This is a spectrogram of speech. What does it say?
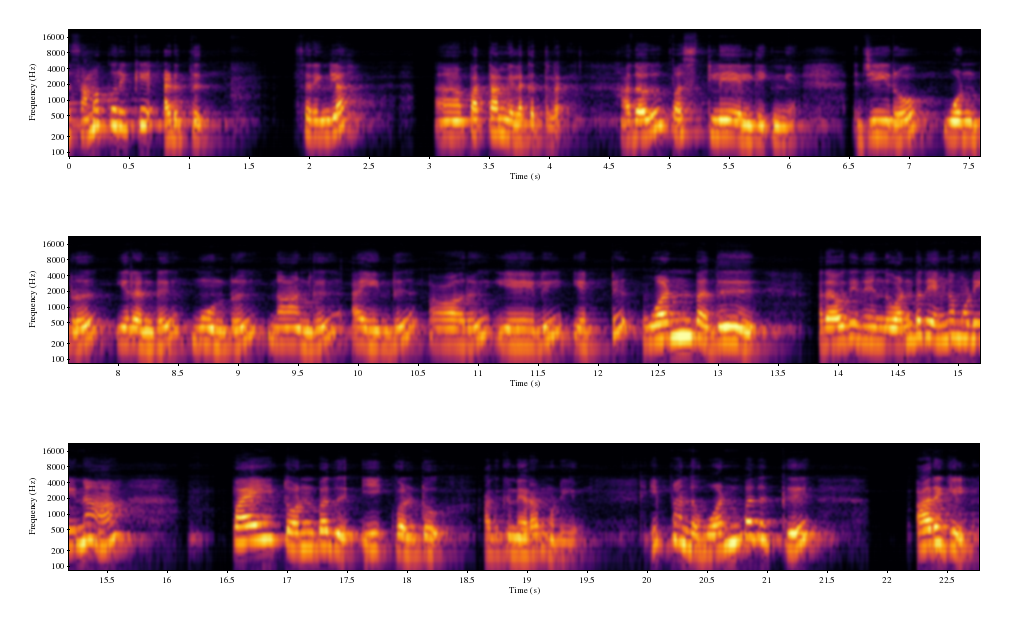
சமக்குறிக்கு அடுத்து சரிங்களா? பத்தாம் இலக்கத்தில். அதாவது ஃபஸ்ட்லேயே எழுதிக்கங்க. ஜீரோ ஒன்று இரண்டு மூன்று நான்கு ஐந்து ஆறு ஏழு எட்டு ஒன்பது. அதாவது இது இந்த ஒன்பது எங்கே முடியும்னா பை தொன்பது ஈக்குவல் டு அதுக்கு நிறம் முடியும். இப்போ அந்த ஒன்பதுக்கு அருகில்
